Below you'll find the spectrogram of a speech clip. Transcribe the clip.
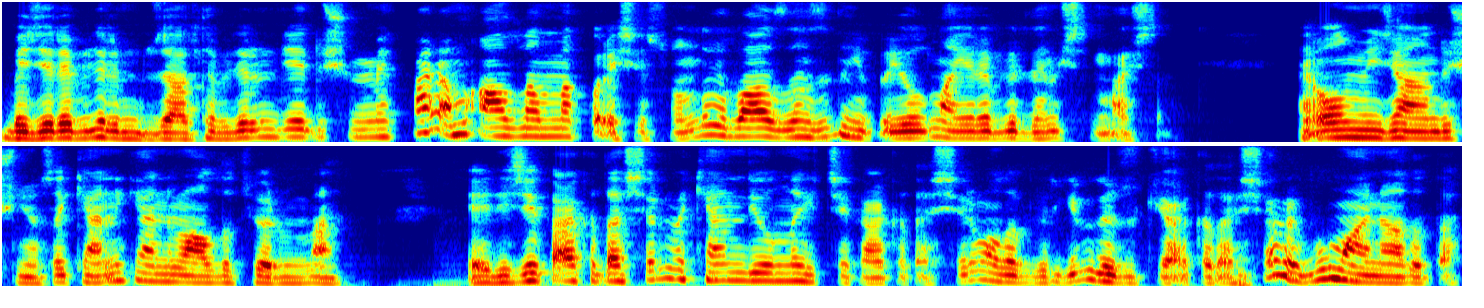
Becerebilirim, düzeltebilirim diye düşünmek var ama aldanmak var işin sonunda. Ve bazılarınız dediğim gibi yolunu ayırabilir demiştim başta. Yani olmayacağını düşünüyorsa kendi kendimi aldatıyorum ben. E, diyecek arkadaşlarım ve kendi yoluna gidecek arkadaşlarım olabilir gibi gözüküyor arkadaşlar. Ve bu manada da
